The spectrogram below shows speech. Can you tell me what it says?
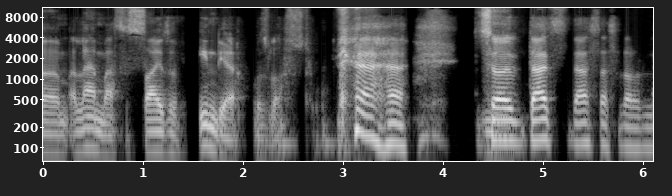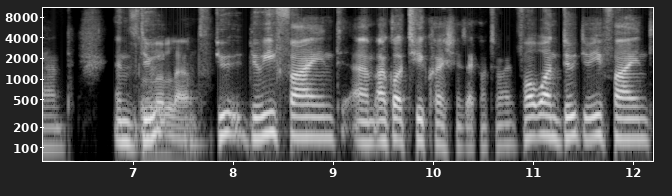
um, a landmass the size of india was lost so that's that's that's a lot of land. And It's a lot of do land do do we find? Um, I've got two questions that come to mind. For one, do do we find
